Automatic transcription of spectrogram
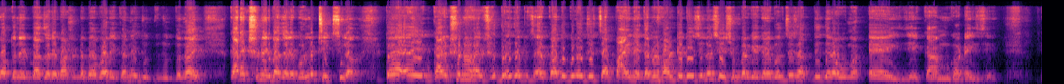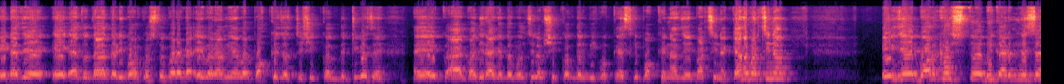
পতনের বাজারে ভাষাটা ব্যবহার এখানে যুক্ত নয়। কারেকশনের বাজারে বললে ঠিক ছিল। তো এই কারেকশন কতগুলো যে চা পায় নাই, তার মানে হল্টেড হয়েছিল, সেই সম্পর্কে এখানে বলছে, ছাত্রীদের অবমান এই যে কাম ঘটাইছে। এটা যে এত তাড়াতাড়ি বরখাস্ত করাটা, এবার আমি আবার পক্ষে যাচ্ছি শিক্ষকদের, ঠিক আছে? কয়দিন আগে তো বলছিলাম শিক্ষকদের বিপক্ষে, আজকে পক্ষে না যে পারছি না। কেন পারছি না? এই যে বরখাস্ত ভিকারুন্নেসা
